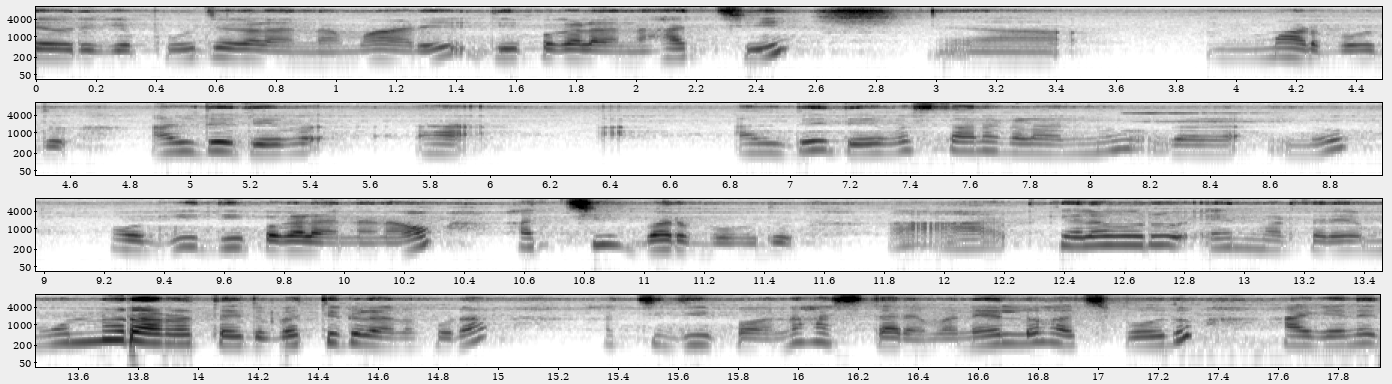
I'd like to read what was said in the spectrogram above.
ದೇವರಿಗೆ ಪೂಜೆಗಳನ್ನು ಮಾಡಿ ದೀಪಗಳನ್ನು ಹಚ್ಚಿ ಮಾಡ್ಬೋದು. ಅಲ್ಲದೆ ದೇವ ಅಲ್ಲದೆ ದೇವಸ್ಥಾನಗಳನ್ನು ಗಳನ್ನು ಹೋಗಿ ದೀಪಗಳನ್ನು ನಾವು ಹಚ್ಚಿ ಬರ್ಬೋದು. ಕೆಲವರು ಏನು ಮಾಡ್ತಾರೆ, ಮುನ್ನೂರ ಅರವತ್ತೈದು ಬತ್ತಿಗಳನ್ನು ಕೂಡ ಹಚ್ಚಿ ದೀಪವನ್ನು ಹಚ್ತಾರೆ. ಮನೆಯಲ್ಲೂ ಹಚ್ಬೋದು ಹಾಗೆಯೇ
